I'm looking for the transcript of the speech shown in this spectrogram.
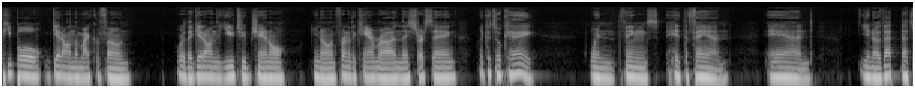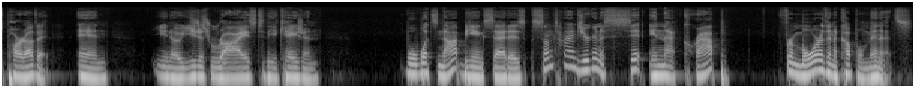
people get on the microphone or they get on the YouTube channel, you know, in front of the camera and they start saying like it's okay when things hit the fan. And you know that that's part of it. And you know you just rise to the occasion. Well what's not being said is sometimes you're going to sit in that crap for more than a couple minutes.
